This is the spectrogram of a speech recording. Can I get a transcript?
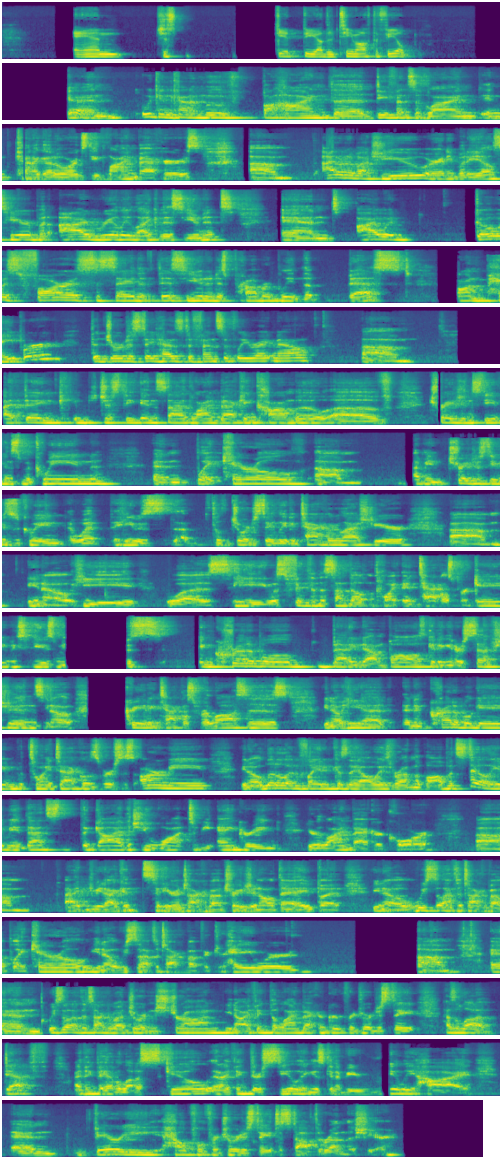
and just get the other team off the field. Yeah, and we can kind of move behind the defensive line and kind of go towards the linebackers. Um, I don't know about you or anybody else here, but I really like this unit. And I would go as far as to say that this unit is probably the best on paper that Georgia State has defensively right now. Um, I think just the inside linebacking combo of Trajan Stephens-McQueen and Blake Carroll. Um, I mean, Trajan Stephens-McQueen, what he was the Georgia State leading tackler last year. Um, you know, he was he was fifth in the Sun Belt in point in tackles per game. Excuse me. It was incredible batting down balls, getting interceptions. You know, creating tackles for losses. You know, he had an incredible game with 20 tackles versus Army, you know, a little inflated because they always run the ball, but still, I mean, that's the guy that you want to be anchoring your linebacker core. Um, I mean, I could sit here and talk about Trajan all day, but you know, we still have to talk about Blake Carroll. You know, we still have to talk about Victor Heyward. Um, and we still have to talk about Jordan Strachan. You know, I think the linebacker group for Georgia State has a lot of depth. I think they have a lot of skill, and I think their ceiling is going to be really high and very helpful for Georgia State to stop the run this year.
